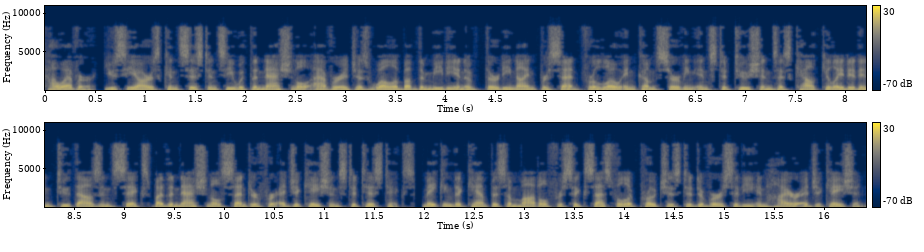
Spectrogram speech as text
However, UCR's consistency with the national average is well above the median of 39% for low-income serving institutions as calculated in 2006 by the National Center for Education Statistics, making the campus a model for successful approaches to diversity in higher education.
